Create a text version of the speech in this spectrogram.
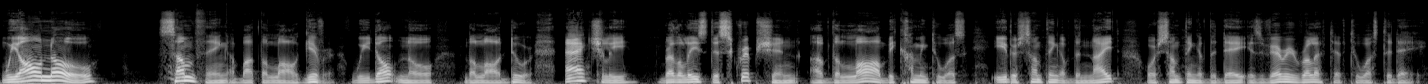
We all know something about the lawgiver. We don't know the law doer. Actually, Brother Lee's description of the law becoming to us either something of the night or something of the day is very relative to us today.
